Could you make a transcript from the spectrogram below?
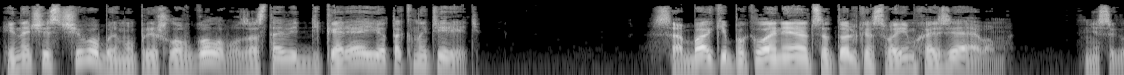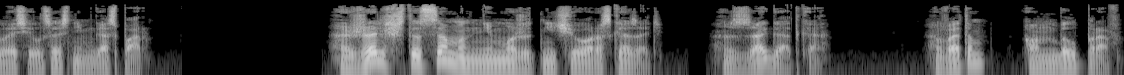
Иначе с чего бы ему пришло в голову заставить дикаря ее так натереть? «Собаки поклоняются только своим хозяевам», — не согласился с ним Гаспар. Жаль, что сам он не может ничего рассказать. Загадка. В этом он был прав.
